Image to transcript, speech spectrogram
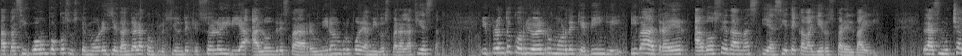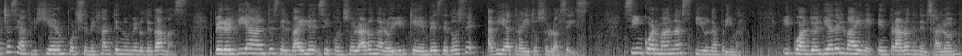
apaciguó un poco sus temores llegando a la conclusión de que solo iría a Londres para reunir a un grupo de amigos para la fiesta. Y pronto corrió el rumor de que Bingley iba a traer a doce damas y a siete caballeros para el baile. Las muchachas se afligieron por semejante número de damas, pero el día antes del baile se consolaron al oír que en vez de doce había traído solo a seis, cinco hermanas y una prima y cuando el día del baile entraron en el salón,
